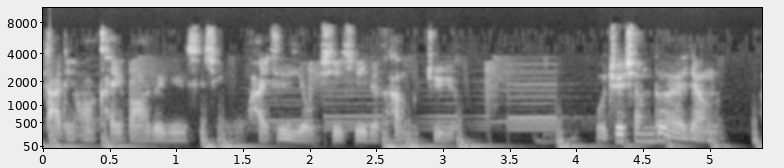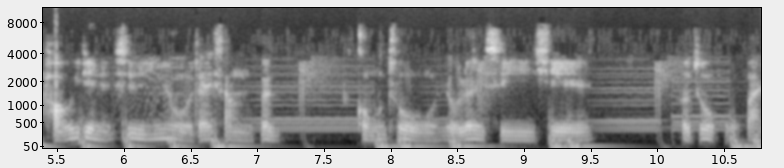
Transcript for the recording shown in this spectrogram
打电话开发这件事情，我还是有些些的抗拒。我觉得相对来讲好一点的是，因为我在上一份工作有认识一些。合作伙伴，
